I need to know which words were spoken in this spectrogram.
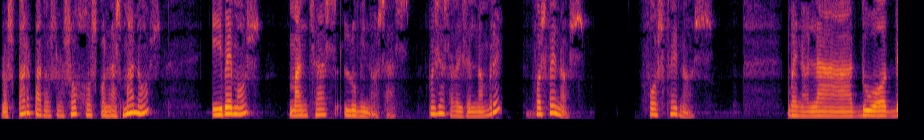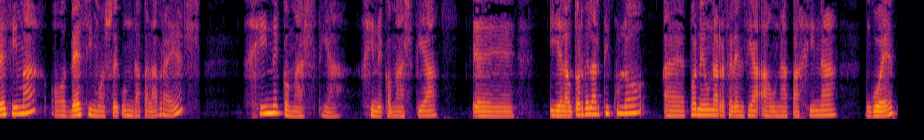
los párpados, los ojos con las manos y vemos manchas luminosas. Pues ya sabéis el nombre. Fosfenos. Fosfenos. Bueno, la duodécima o décimo segunda palabra es ginecomastia. Ginecomastia. Eh, y el autor del artículo eh, pone una referencia a una página web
